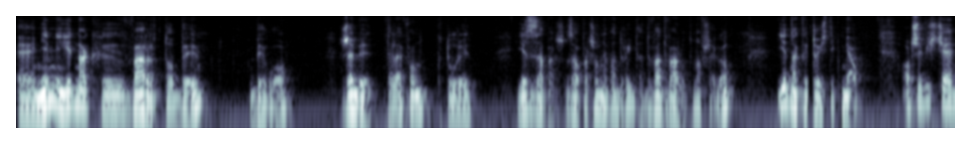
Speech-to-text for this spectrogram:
E, Niemniej jednak y, warto by było, żeby telefon, który jest zaopatrzony w Androida 2.2 lub nowszego, jednak ten joystick miał. Oczywiście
